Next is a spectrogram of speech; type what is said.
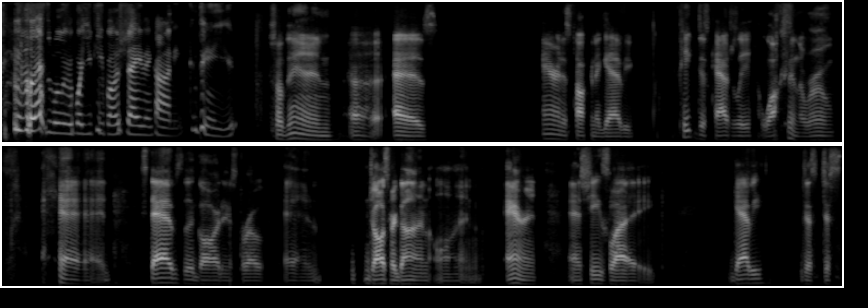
let's move before you keep on shading Connie. Continue. So then, uh, as Eren is talking to Gabi, Pieck just casually walks in the room and stabs the guard in his throat and draws her gun on Eren. And she's like, Gabi, just just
